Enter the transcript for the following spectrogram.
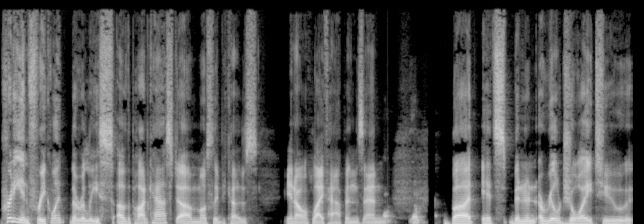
pretty infrequent the release of the podcast, um, mostly because you know life happens and. Yep. But it's been an, a real joy to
